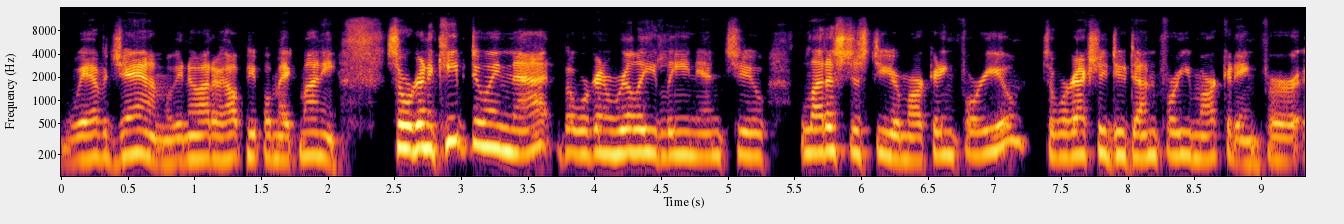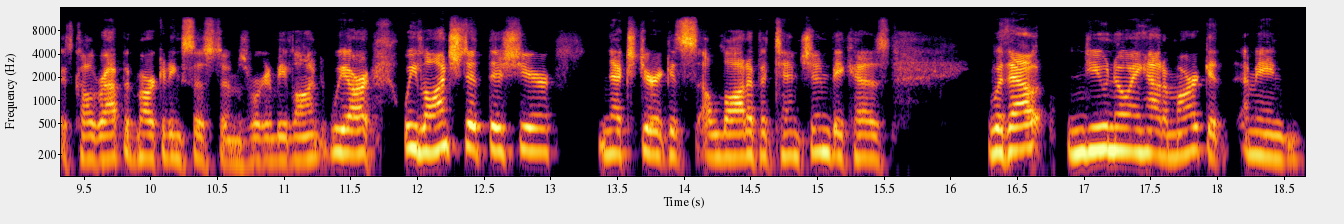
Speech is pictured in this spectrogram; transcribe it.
we have a jam. We know how to help people make money. So we're going to keep doing that, but we're going to really lean into let us just do your marketing for you. So we're going to actually do done for you marketing for it's called Rapid Marketing Systems. We're going to be launched. We are we launched it this year. Next year it gets a lot of attention because without you knowing how to market, I mean,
